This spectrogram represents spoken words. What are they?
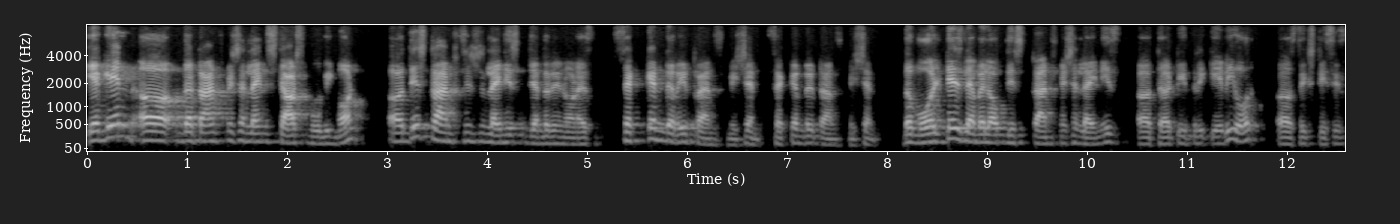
Again, uh, the transmission line starts moving on. Uh, this transmission line is generally known as secondary transmission. Secondary transmission the voltage level of this transmission line is uh, 33 kV or uh, 66,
